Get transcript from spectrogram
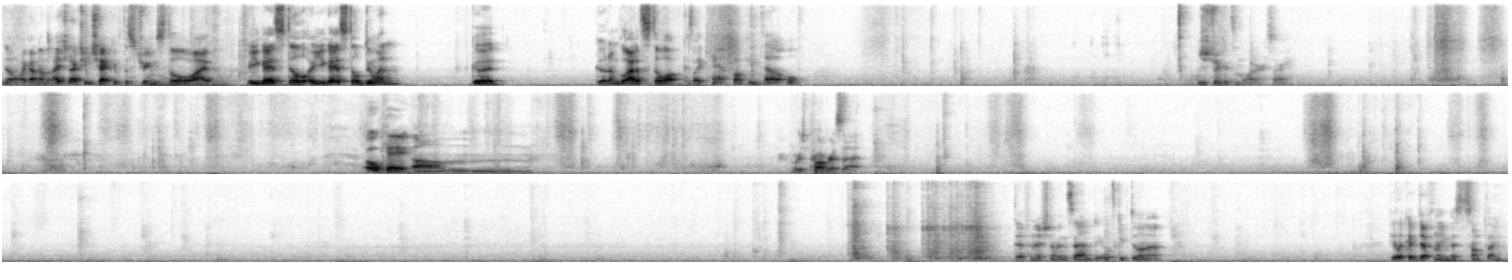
No, I should actually check if the stream's still alive. Are you guys still are you guys still doing? Good. Good. I'm glad it's still up cuz I can't fucking tell. Just drinking some water, sorry. Okay, um Where's progress at? Definition of insanity. Let's keep doing it. I feel like I definitely missed something.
